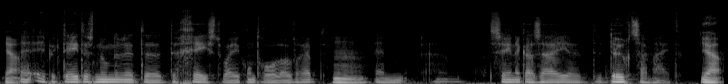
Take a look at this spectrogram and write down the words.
Ja. Eh, Epictetus noemde het de, de geest waar je controle over hebt. Hmm. En ehm, Seneca zei eh, de deugdzaamheid. ja.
